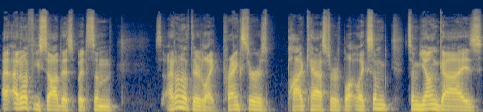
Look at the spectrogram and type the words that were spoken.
I, I don't know if you saw this, but some I don't know if they're like pranksters, podcasters, like some some young guys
